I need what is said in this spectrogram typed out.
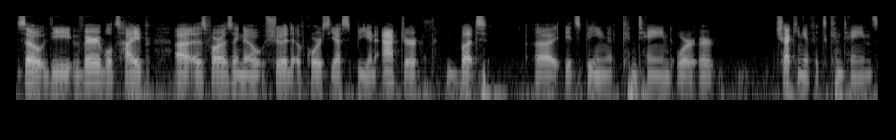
So the variable type, uh, as far as I know, should, of course, yes, be an actor, but uh, it's being contained or, or checking if it contains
